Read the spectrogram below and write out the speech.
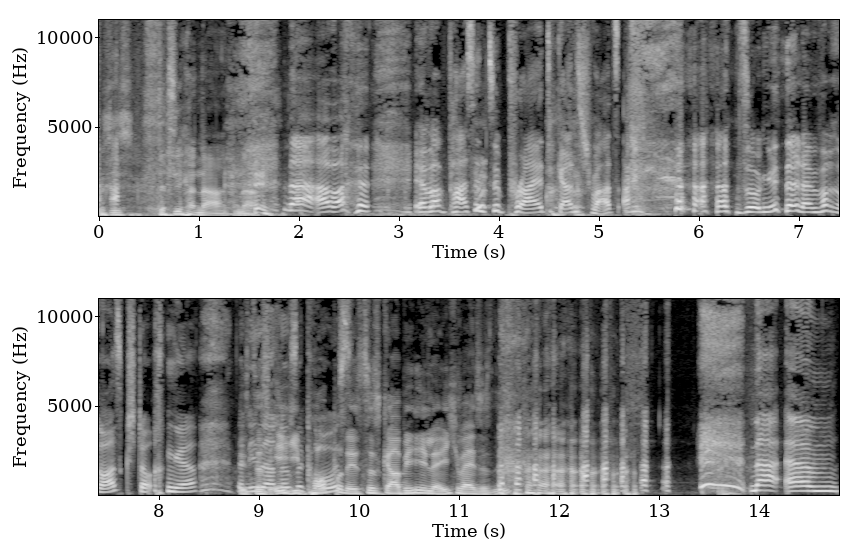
das ist, Das ist ja nah, nah. Na, aber er war passend zu Pride ganz schwarz angezogen, ist halt einfach rausgestochen, ja. Dann ist das er nur Iggy so Pop groß. oder ist das Gabi Hiller? Ich weiß es nicht. Na, ähm,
